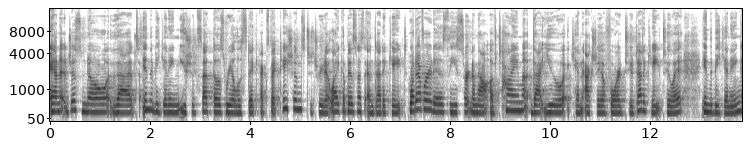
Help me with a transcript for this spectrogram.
And just know that in the beginning, you should set those realistic expectations to treat it like a business and dedicate whatever it is, the certain amount of time that you can actually afford to dedicate to it in the beginning.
